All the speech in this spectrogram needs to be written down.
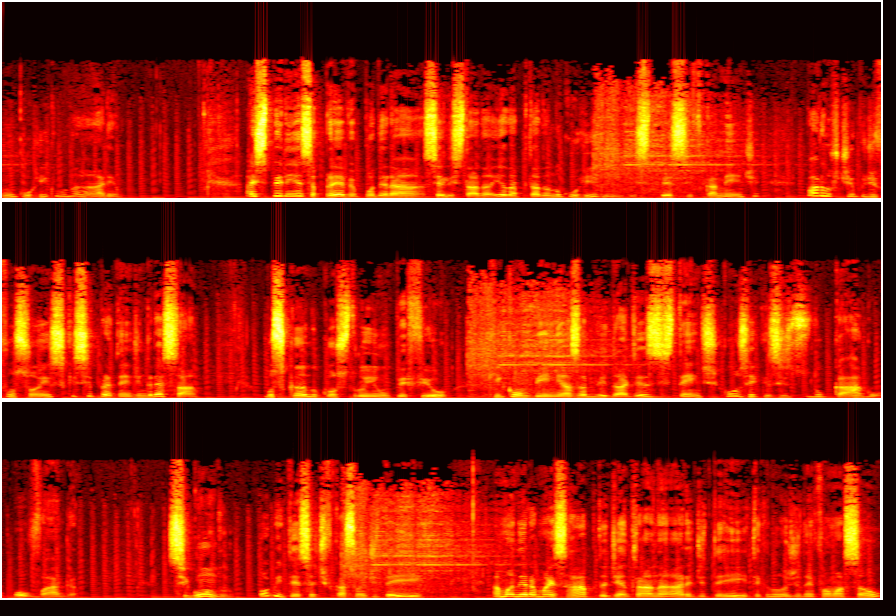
um currículo na área. A experiência prévia poderá ser listada e adaptada no currículo especificamente para os tipos de funções que se pretende ingressar, buscando construir um perfil que combine as habilidades existentes com os requisitos do cargo ou vaga. Segundo, obter certificações de TI. A maneira mais rápida de entrar na área de TI, tecnologia da informação,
